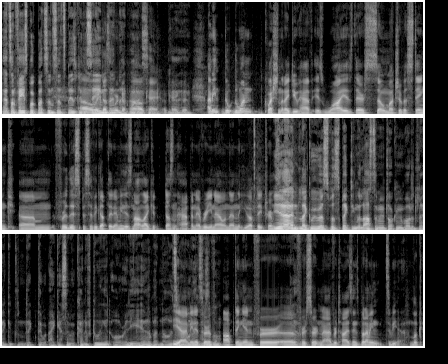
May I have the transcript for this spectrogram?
that's on Facebook, but since it's basically the oh, same, it work. It oh, okay, okay, yeah, good. Yeah. I mean, the the one question that I do have is why is there so much of a stink um, for this specific update? I mean, it's not like it doesn't happen every now and then that you update terms. Yeah, and like we were suspecting the last time we were talking about it, like like they were, I guess they were kind of doing it already, yeah, but now it's yeah. I mean, it's visible. sort of opting in for uh, yeah. For certain advertisings, but I mean, to be look.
